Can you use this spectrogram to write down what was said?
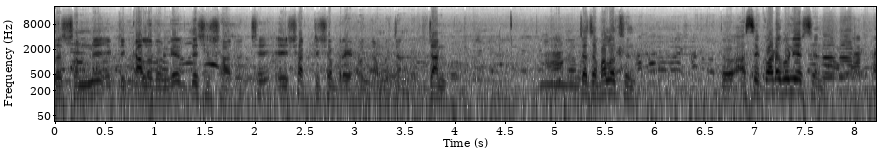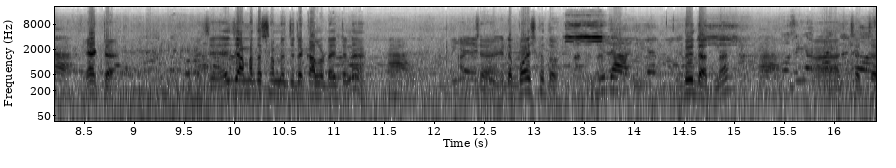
আমাদের সামনে একটি কালো রঙের দেশি সার হচ্ছে এই সারটি সম্পর্কে এখন আমরা জানব জানব। চাচা ভালো আছেন? তো আজকে কটা গুণি আসছেন? একটা। আচ্ছা এই যে আমাদের সামনে যেটা কালোটা এটা না? হ্যাঁ। আচ্ছা এটা বয়স কত? দুই দাঁত। না? হ্যাঁ। আচ্ছা আচ্ছা।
